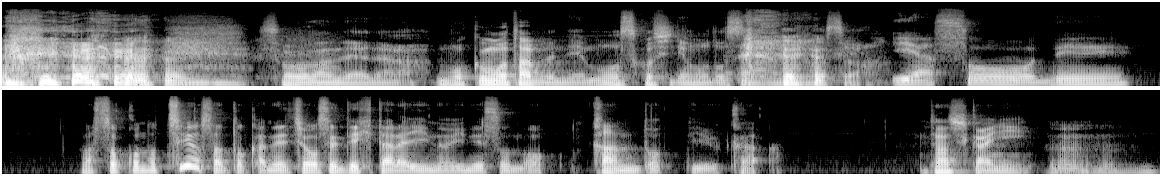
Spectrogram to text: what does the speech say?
そうなんだよな僕も多分ねもう少しで戻すと思いますわ いや、そうね。まあ、そこの強さとかね調整できたらいいのにねその感度っていうか、確かに。うん、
